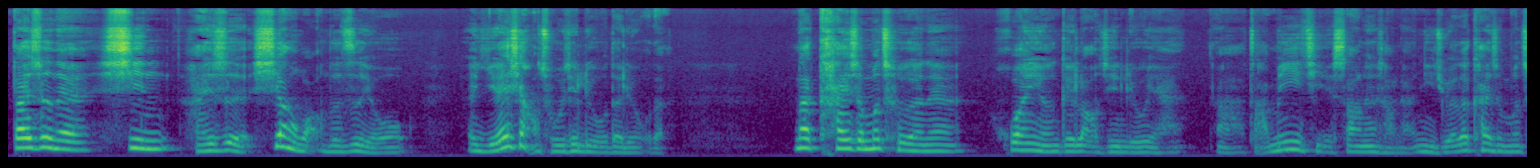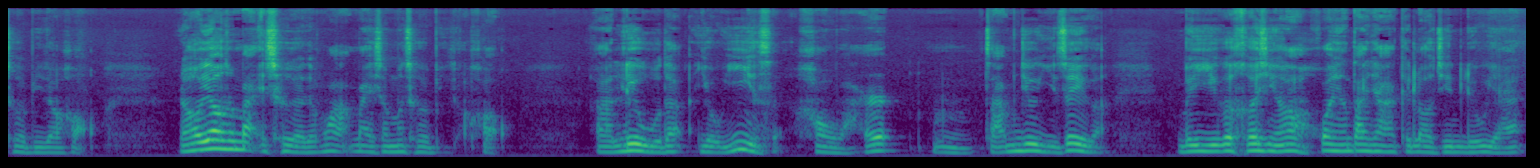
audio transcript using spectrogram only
但是呢，心还是向往着自由，也想出去溜达溜达。那开什么车呢？欢迎给老金留言啊，咱们一起商量商量。你觉得开什么车比较好？然后要是买车的话，买什么车比较好？啊，溜达有意思，好玩儿。嗯，咱们就以这个为一个核心啊，欢迎大家给老金留言。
